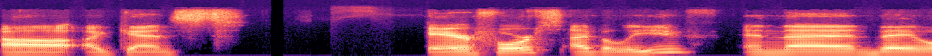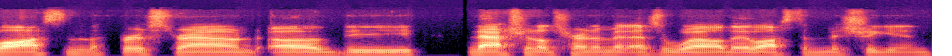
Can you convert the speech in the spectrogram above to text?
uh, against Air Force, I believe, and then they lost in the first round of the national tournament as well. They lost to Michigan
